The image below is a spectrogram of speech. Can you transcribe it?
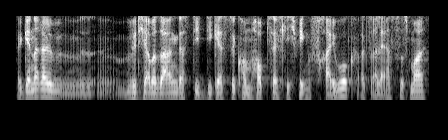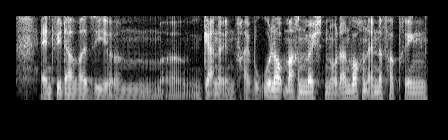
Generell würde ich aber sagen, dass die, die Gäste kommen hauptsächlich wegen Freiburg als allererstes Mal. Entweder weil sie ähm, äh, gerne in Freiburg Urlaub machen möchten oder ein Wochenende verbringen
